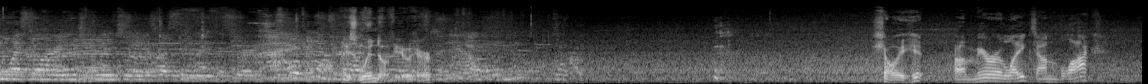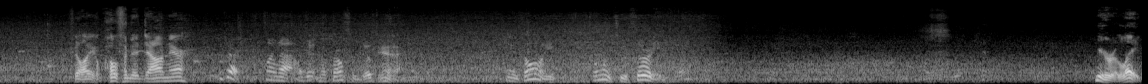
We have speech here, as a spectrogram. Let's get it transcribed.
in West Orange and then she'll be the rest of the night at church. Nice window view here. Shall we hit a Mirror Lake down the block? Feel like hoofing it down there? Sure, why not? I'll get nothing else to do. Yeah. And it's only, it's only 2.30. Mirror Lake.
